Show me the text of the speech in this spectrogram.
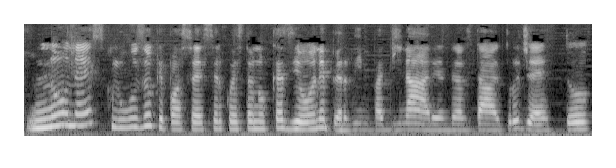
Non è escluso che possa essere questa un'occasione per rimpaginare in realtà il progetto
